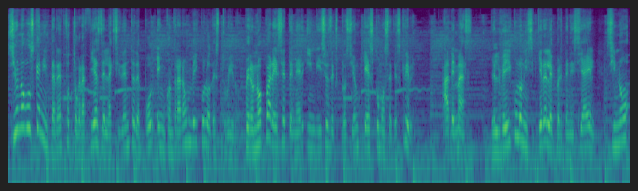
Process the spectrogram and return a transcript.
Si uno busca en internet fotografías del accidente de Paul encontrará un vehículo destruido, pero no parece tener indicios de explosión que es como se describe. Además, el vehículo ni siquiera le pertenecía a él, sino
